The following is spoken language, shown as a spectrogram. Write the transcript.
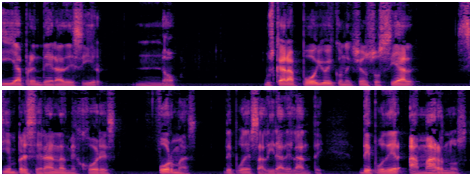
y aprender a decir no. Buscar apoyo y conexión social siempre serán las mejores formas de poder salir adelante, de poder amarnos,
